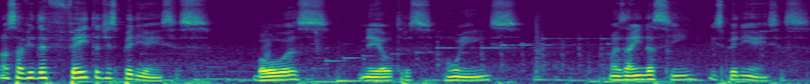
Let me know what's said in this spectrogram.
Nossa vida é feita de experiências, boas, neutras, ruins, mas ainda assim experiências.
